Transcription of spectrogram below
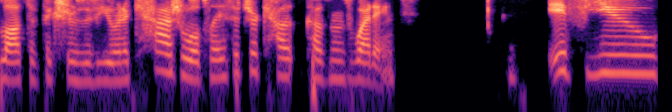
lots of pictures of you in a casual place at your cousin's wedding. If you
